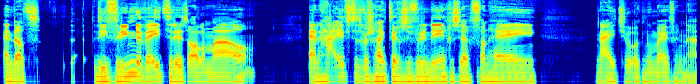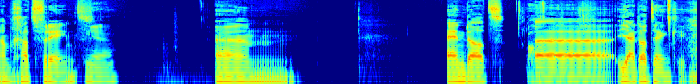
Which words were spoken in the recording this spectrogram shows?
En dat... Die vrienden weten dit allemaal. En hij heeft het waarschijnlijk tegen zijn vriendin gezegd van... Hey, Nigel, ik noem even een naam, gaat vreemd. Ja. Ehm, en dat... Oh. eh, ja, dat denk ik.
